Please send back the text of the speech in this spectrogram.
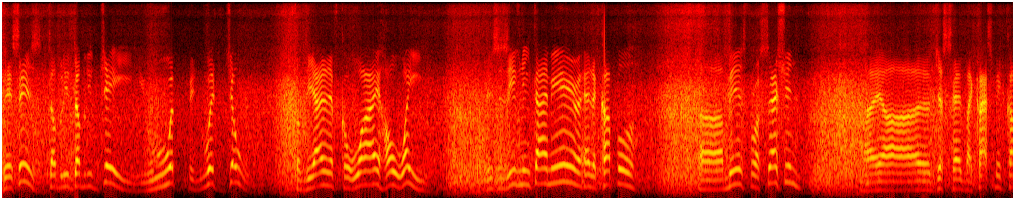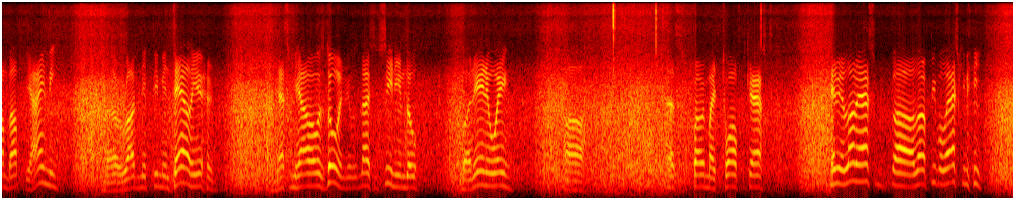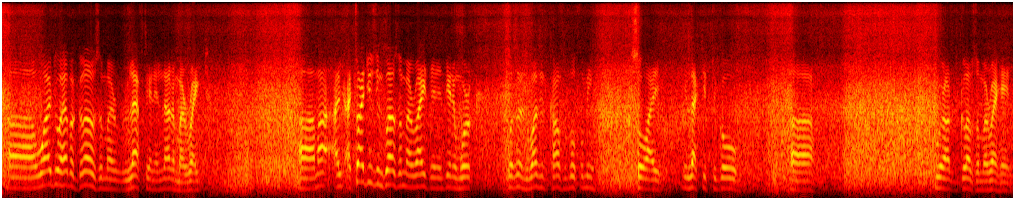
This is WWJ Whipping with Joe from the island of Kauai, Hawaii. This is evening time here. I had a couple uh, minutes for a session. I uh, just had my classmate come up behind me, uh, Rodney Pimentel here, and asked me how I was doing. It was nice to see him though. But anyway, uh, that's probably my 12th cast. Anyway, a lot of ask, uh, a lot of people asking me uh, why do I have a gloves on my left hand and not on my right. Um, I, I, tried using gloves on my right and it didn't work. It wasn't wasn't comfortable for me, so I elected to go uh, without gloves on my right hand.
